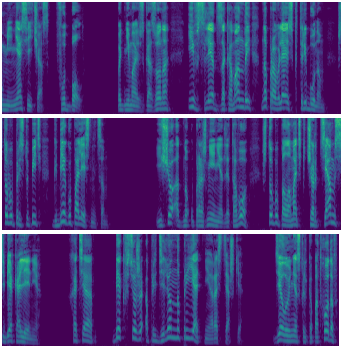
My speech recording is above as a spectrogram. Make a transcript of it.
у меня сейчас футбол. Поднимаюсь с газона и вслед за командой направляюсь к трибунам, чтобы приступить к бегу по лестницам. Еще одно упражнение для того, чтобы поломать к чертям себе колени. Хотя бег все же определенно приятнее растяжки. Делаю несколько подходов,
